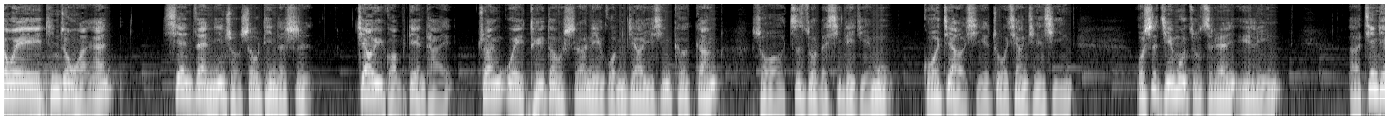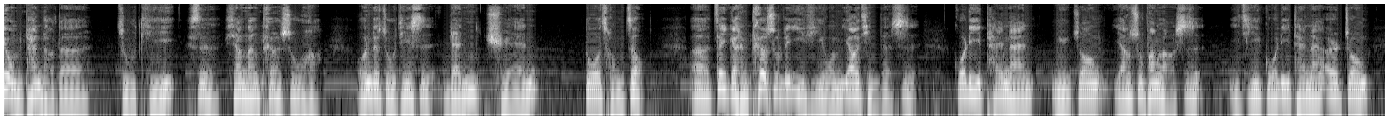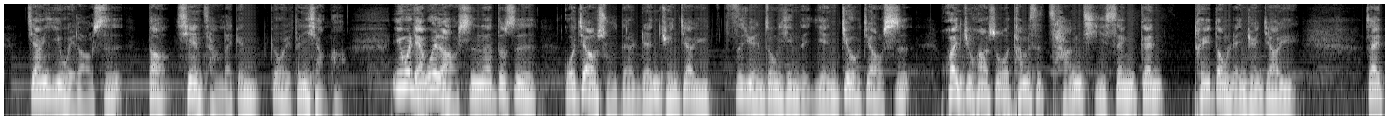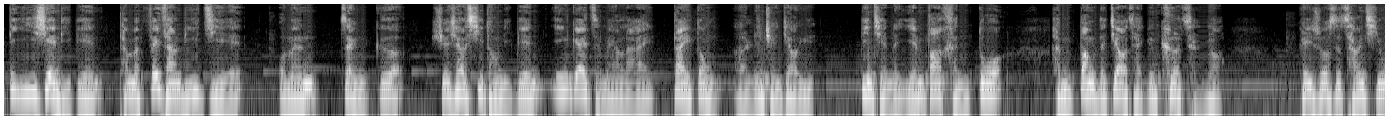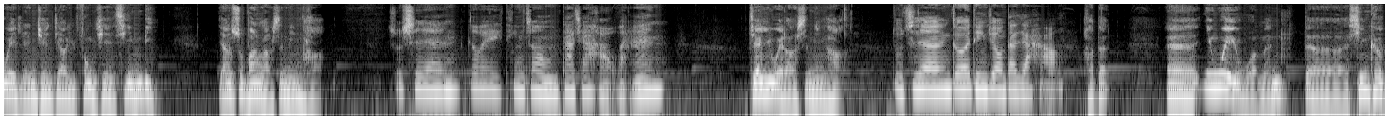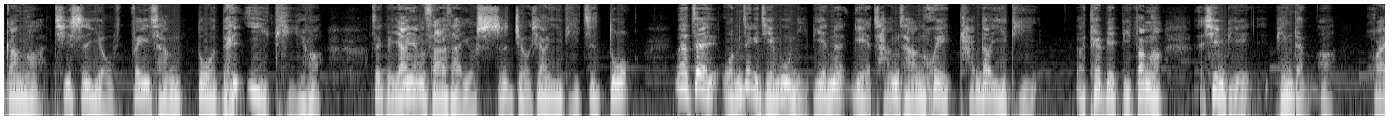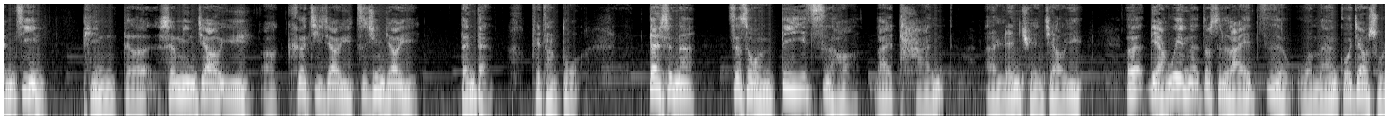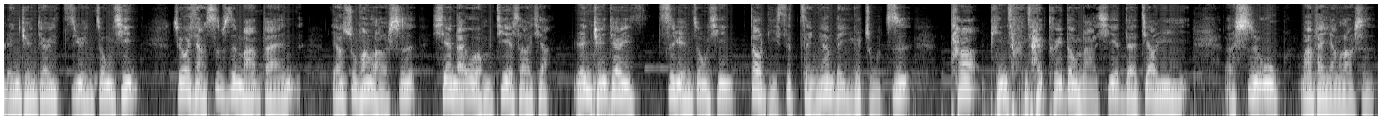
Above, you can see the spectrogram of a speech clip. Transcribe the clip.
各位听众晚安，现在您所收听的是教育广播电台专为推动十二年国民教育新课纲所制作的系列节目《国教协作向前行》，我是节目主持人于林。呃，今天我们探讨的主题是相当特殊哈，我们的主题是人权多重奏。呃，这个很特殊的议题，我们邀请的是国立台南女中杨淑芳老师以及国立台南二中江义伟老师。到现场来跟各位分享哈，因为两位老师呢都是国教署的人权教育资源中心的研究教师，换句话说，他们是长期深耕推动人权教育，在第一线里边，他们非常理解我们整个学校系统里边应该怎么样来带动呃人权教育，并且呢研发很多很棒的教材跟课程哈，可以说是长期为人权教育奉献心力。杨淑芳老师您好。主持人、各位听众，大家好，晚安。江一伟老师您好。主持人、各位听众，大家好。好的，呃，因为我们的新课纲啊，其实有非常多的议题哈，这个洋洋洒洒有十九项议题之多。那在我们这个节目里边呢，也常常会谈到议题，呃，特别比方哈，性别平等啊，环境、品德、生命教育啊，科技教育、资讯教育等等，非常多。但是呢，这是我们第一次哈来谈呃人权教育，而两位呢都是来自我们国教署人权教育资源中心，所以我想是不是麻烦杨淑芳老师先来为我们介绍一下人权教育资源中心到底是怎样的一个组织？他平常在推动哪些的教育呃事务？麻烦杨老师。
